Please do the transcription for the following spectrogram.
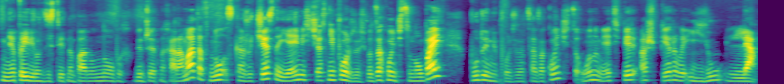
у меня появилось действительно пару новых бюджетных ароматов, но скажу честно, я ими сейчас не пользуюсь. Вот закончится ноубай, буду ими пользоваться, а закончится он у меня теперь аж 1 июля.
